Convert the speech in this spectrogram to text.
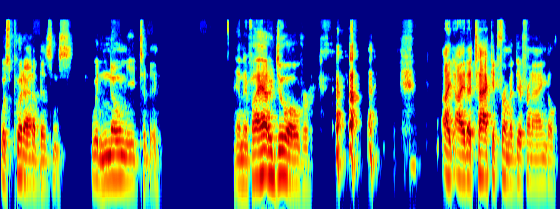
was put out of business with no need to be. And if I had a do over, I'd, I'd, attack it from a different angle.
